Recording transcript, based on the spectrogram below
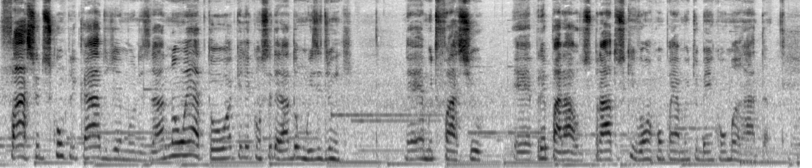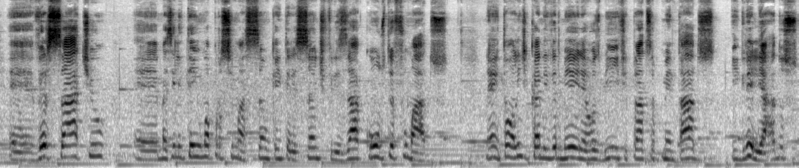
fácil, descomplicado de harmonizar, não é à toa que ele é considerado um easy drink né, é muito fácil é, preparar os pratos que vão acompanhar muito bem com o Manhattan. É versátil, é, mas ele tem uma aproximação que é interessante frisar com os defumados. Né? Então, além de carne vermelha, arroz bife, pratos apimentados e grelhados,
